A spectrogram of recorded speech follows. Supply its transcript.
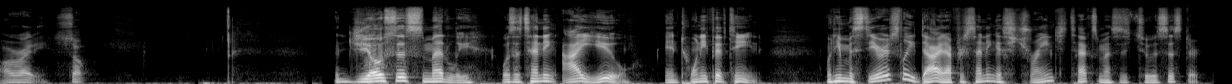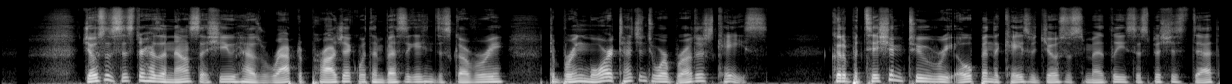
Alrighty, so Joseph Smedley was attending IU in 2015 when he mysteriously died after sending a strange text message to his sister. Joseph's sister has announced that she has wrapped a project with Investigation Discovery to bring more attention to her brother's case. Could a petition to reopen the case of Joseph Smedley's suspicious death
